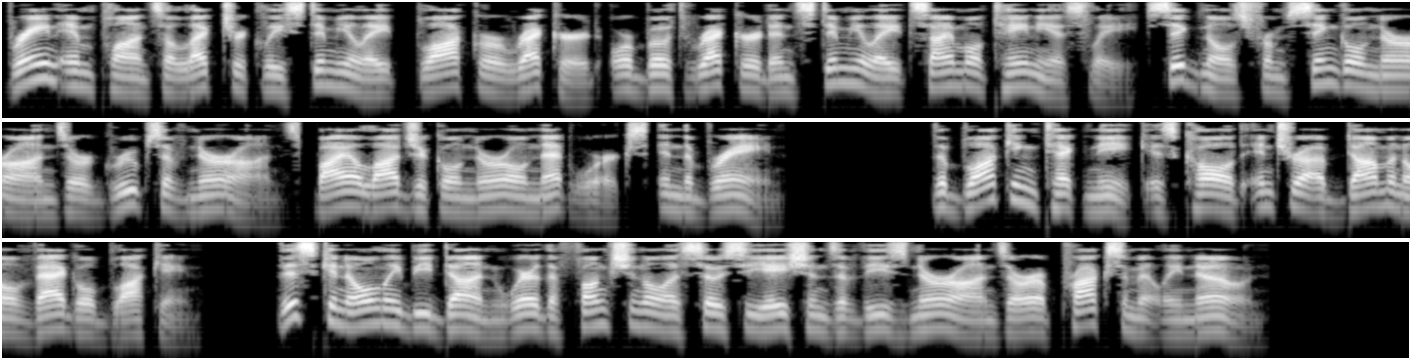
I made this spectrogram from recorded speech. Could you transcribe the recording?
Brain implants electrically stimulate block or record or both record and stimulate simultaneously signals from single neurons or groups of neurons biological neural networks in the brain. The blocking technique is called intra-abdominal vagal blocking. This can only be done where the functional associations of these neurons are approximately known.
